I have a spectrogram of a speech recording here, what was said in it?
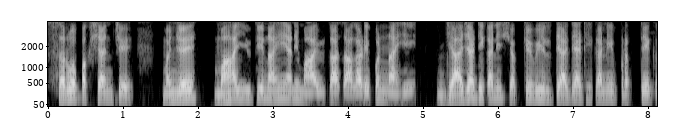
सर्व पक्षांचे म्हणजे महायुती नाही आणि महाविकास आघाडी पण नाही ज्या ज्या ठिकाणी शक्य होईल त्या त्या ठिकाणी प्रत्येक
